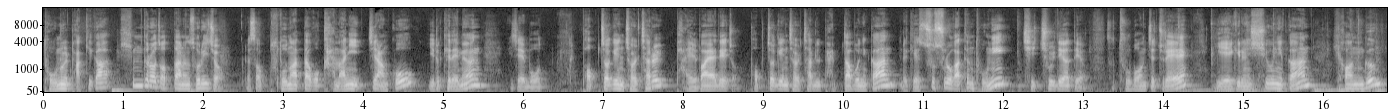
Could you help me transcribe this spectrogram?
돈을 받기가 힘들어졌다는 소리죠. 그래서 부도 났다고 가만히 있지 않고 이렇게 되면 이제 뭐 법적인 절차를 밟아야 되죠. 법적인 절차를 밟다 보니까 이렇게 수수료 같은 돈이 지출되어야 돼요. 그래서 두 번째 줄에 이 얘기는 쉬우니까 현금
